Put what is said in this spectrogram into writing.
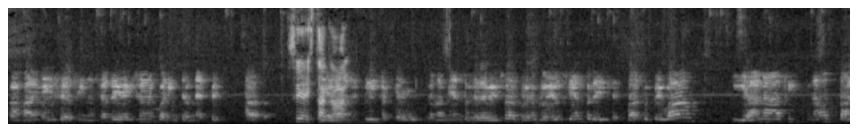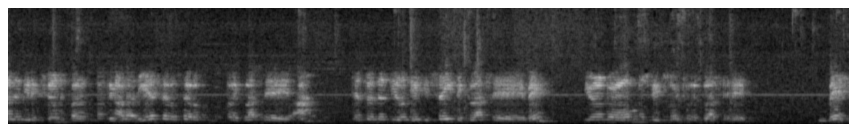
Ajá, dice asignación de direcciones para internet privada. Sí, ahí está, y ahí cabal. explica qué direccionamiento debe usar. Por ejemplo, ellos siempre dicen espacio privado y Ana ha asignado tales direcciones para la privada. 1000 de clase A, 13216 de clase B y 19218 de clase B.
